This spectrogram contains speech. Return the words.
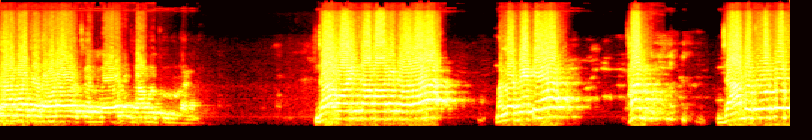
जांबाच्या झाडावर चढलं जांब चोरू लागलं. जामवाडीचा मालक आला म्हणला बेट्या थांब. जांब चोरतोस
